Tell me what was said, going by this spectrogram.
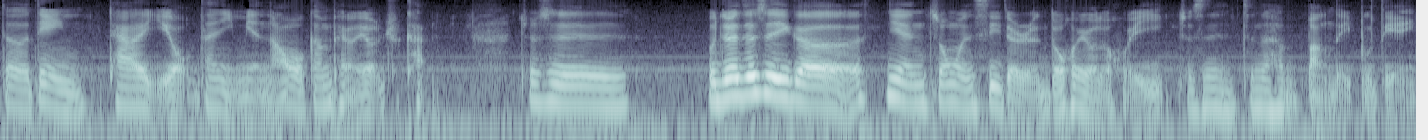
的电影它有在里面，然后我跟朋友有去看。就是我觉得这是一个念中文系的人都会有的回忆，就是真的很棒的一部电影。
